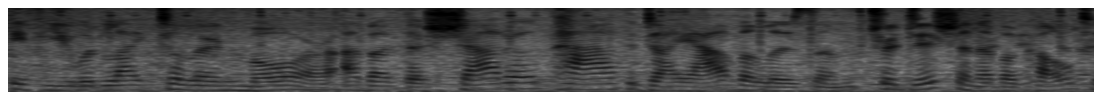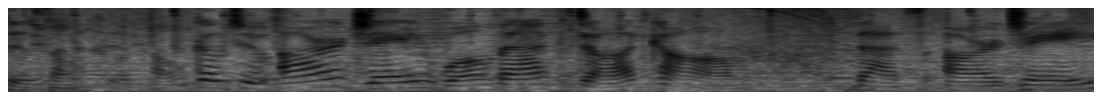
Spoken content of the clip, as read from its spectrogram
If you would like to learn more about the Shadow Path Diabolism tradition of occultism, go to rjwomack.com. That's rjwomack.com.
